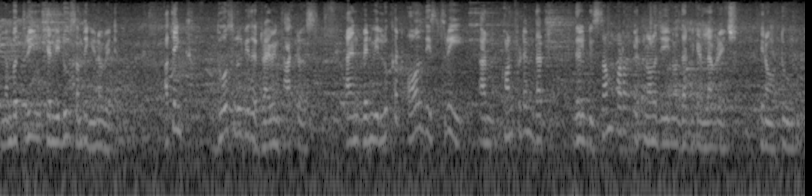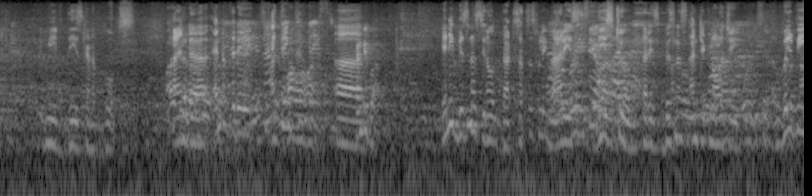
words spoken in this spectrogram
Number three can we do something innovative? I think those will be the driving factors. And when we look at all these three i'm confident that there will be some part of technology you know that we can leverage you know to meet these kind of goals. And uh, end of the day i think uh, any business you know that successfully marries these two that is business and technology will be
